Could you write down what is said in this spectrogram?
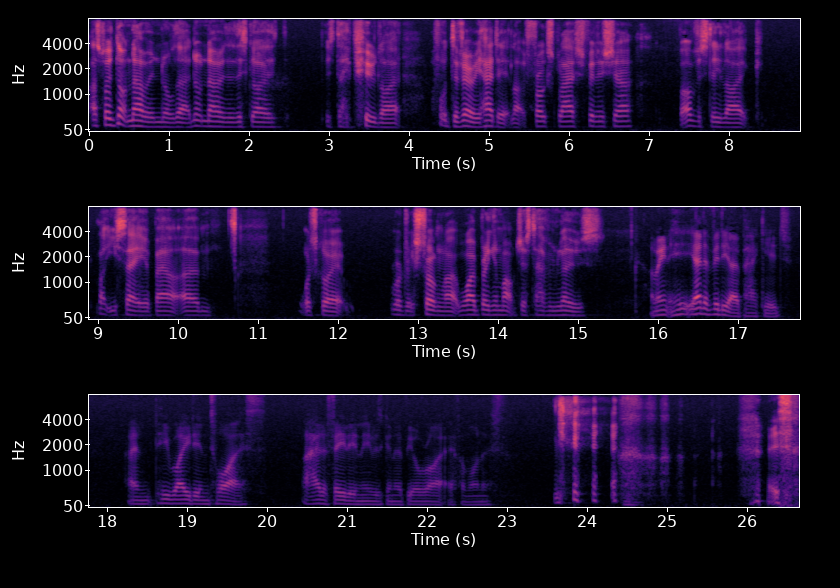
I suppose not knowing all that, not knowing that this guy, his debut, like I thought Daivari had it, like frog splash finisher, but obviously like, like you say about um, what's call it, Roderick Strong, like why bring him up just to have him lose? I mean, he, he had a video package, and he weighed in twice, I had a feeling he was going to be all right. If I'm honest, it's,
